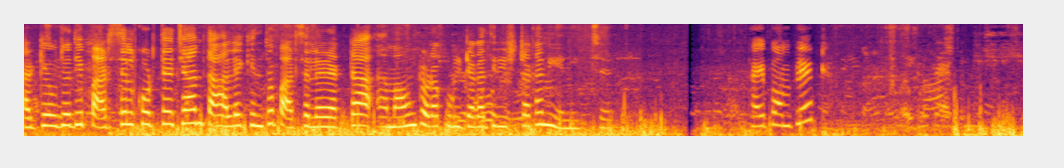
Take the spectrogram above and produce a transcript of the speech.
আর কেউ যদি পার্সেল করতে চান, তাহলে কিন্তু পার্সেলের একটা অ্যামাউন্ট ওরা কুড়ি টাকা, তিরিশ টাকা নিয়ে নিচ্ছে। হাই পমপ্লেট এগুলো তো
